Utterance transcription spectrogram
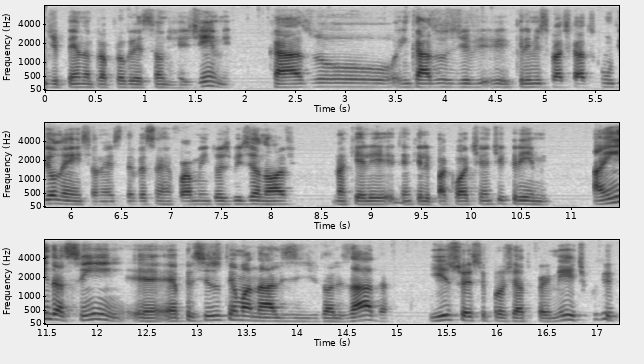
de pena para progressão de regime, caso em casos de crimes praticados com violência. Né? Teve essa reforma em 2019, naquele, naquele pacote anticrime. Ainda assim, é, é preciso ter uma análise individualizada, e isso esse projeto permite, porque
